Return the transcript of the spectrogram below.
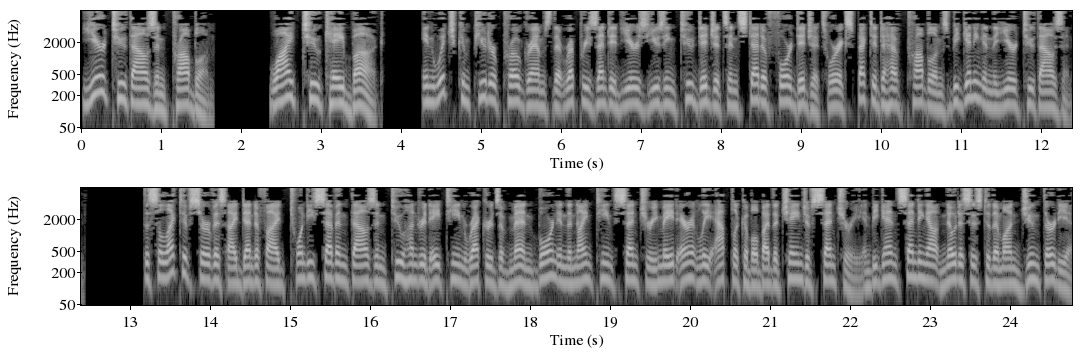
year 2000 problem Y2K bug in which computer programs that represented years using two digits instead of four digits were expected to have problems beginning in the year 2000. The Selective Service identified 27,218 records of men born in the 19th century made errantly applicable by the change of century and began sending out notices to them on June 30.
